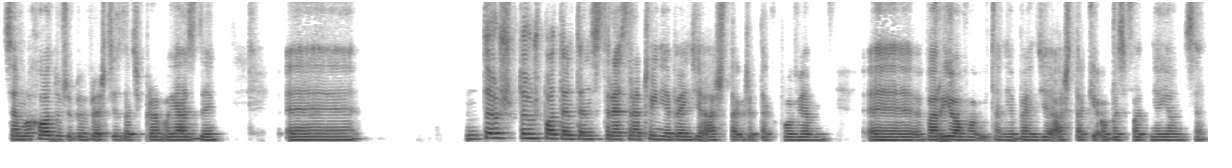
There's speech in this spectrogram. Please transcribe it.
samochodu, żeby wreszcie zdać prawo jazdy, e, to już, to już potem ten stres raczej nie będzie aż tak, że tak powiem, e, wariował i to nie będzie aż takie obezwładniające.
